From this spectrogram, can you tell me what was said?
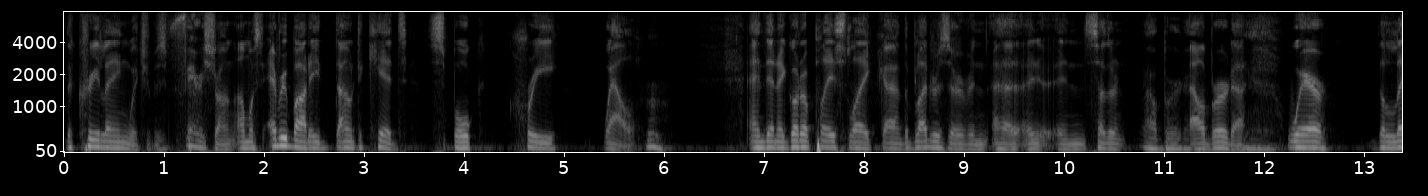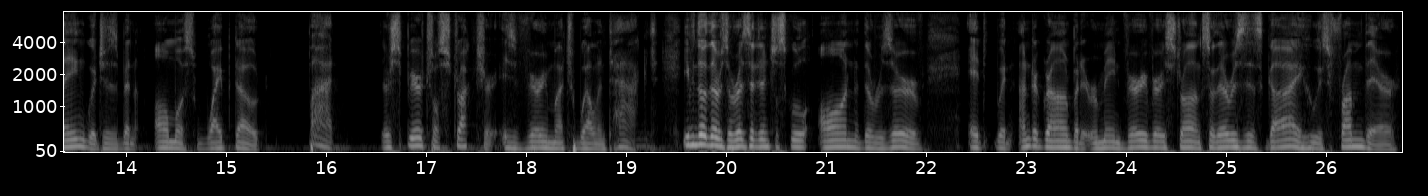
the Cree language was very strong. Almost everybody, down to kids, spoke Cree well. And then I go to a place like uh, the Blood Reserve in uh, in southern Alberta. Alberta, where the language has been almost wiped out, but their spiritual structure is very much well intact. Even though there was a residential school on the reserve, it went underground, but it remained very, very strong. So there was this guy who was from there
